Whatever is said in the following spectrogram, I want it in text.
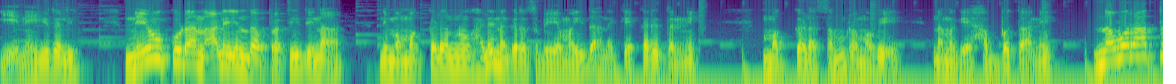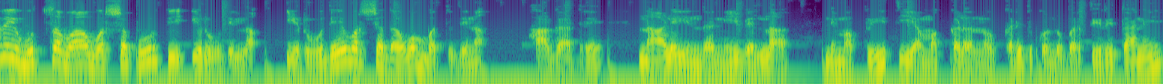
ಏನೇ ಇರಲಿ. ನೀವು ಕೂಡ ನಾಳೆಯಿಂದ ಪ್ರತಿದಿನ ನಿಮ್ಮ ಮಕ್ಕಳನ್ನು ಹಳೆ ನಗರಸಭೆಯ ಮೈದಾನಕ್ಕೆ ಕರೆತನ್ನಿ. ಮಕ್ಕಳ ಸಂಭ್ರಮವೇ ನಮಗೆ ಹಬ್ಬ ತಾನೆ. ನವರಾತ್ರಿ ಉತ್ಸವ ವರ್ಷ ಪೂರ್ತಿ ಇರುವುದಿಲ್ಲ. ಇರುವುದೇ ವರ್ಷದ ಒಂಬತ್ತು ದಿನ. ಹಾಗಾದರೆ ನಾಳೆಯಿಂದ ನೀವೆಲ್ಲ ನಿಮ್ಮ ಪ್ರೀತಿಯ ಮಕ್ಕಳನ್ನು ಕರೆದುಕೊಂಡು ಬರ್ತೀರಿ ತಾನೇ?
